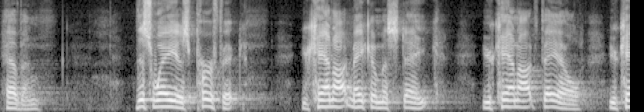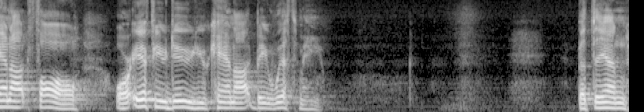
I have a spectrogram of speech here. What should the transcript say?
heaven. This way is perfect. You cannot make a mistake. You cannot fail. You cannot fall. Or if you do, you cannot be with me. But then,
